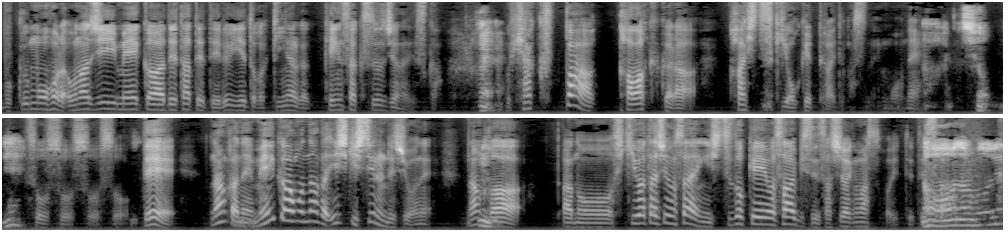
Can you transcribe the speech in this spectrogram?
僕もほら、同じメーカーで建ててる家とか気になるから検索するじゃないですか。はいはい。100%乾くから、加湿器置けって書いてますね。もうね。ああ、でしょうね。そうそうそうそう。で、なんかね、メーカーもなんか意識してるんでしょうね。なんか、あの、引き渡しの際に湿度計はサービスで差し上げますとか言っててああ、さ、なるほどね。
